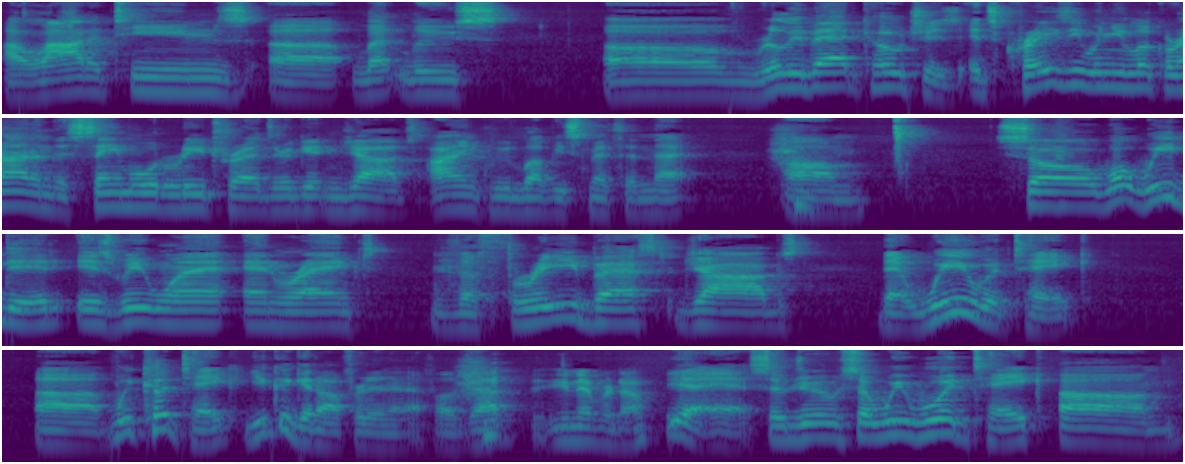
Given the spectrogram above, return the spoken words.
A lot of teams uh, let loose of really bad coaches. It's crazy when you look around and the same old retreads are getting jobs. I include Lovie Smith in that. Um, so what we did is we went and ranked the three best jobs that we would take. Uh, we could take. You could get offered an NFL job. You never know. Yeah, yeah. So, Drew, so we would take um,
